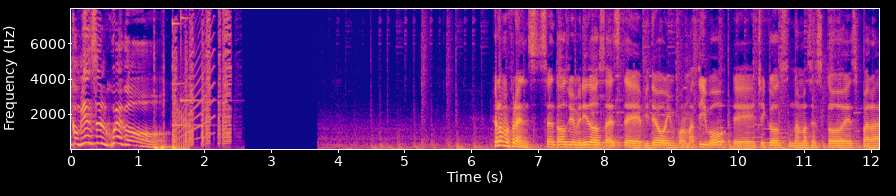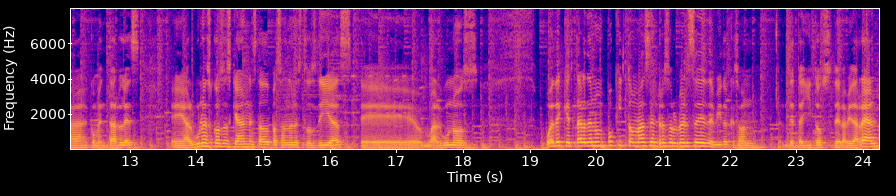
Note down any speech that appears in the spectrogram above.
¡Que comience el juego! Hola my friends, sean todos bienvenidos a este video informativo. Eh, chicos, nada más esto es para comentarles eh, algunas cosas que han estado pasando en estos días. Eh, algunos puede que tarden un poquito más en resolverse debido a que son detallitos de la vida real.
